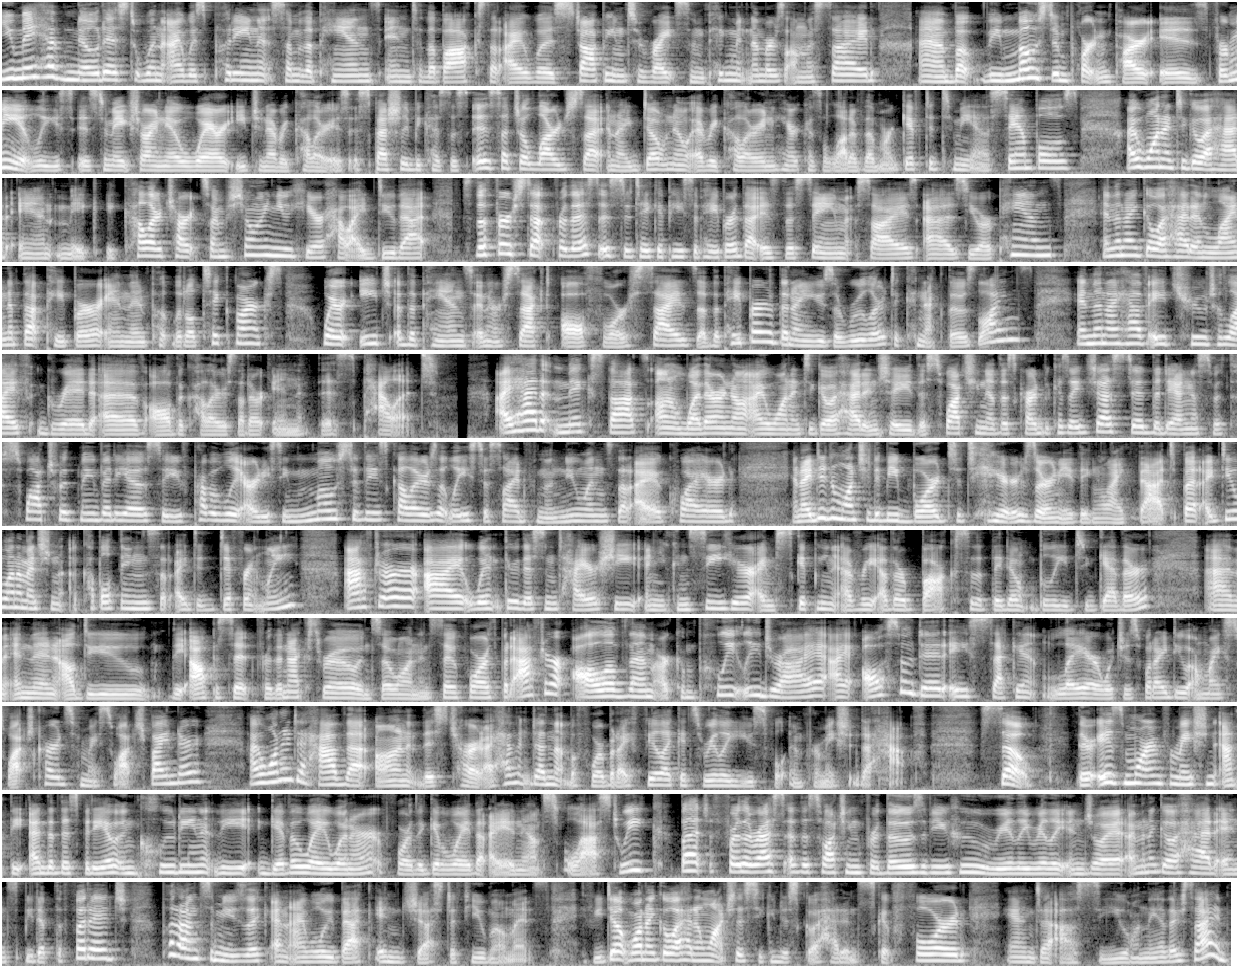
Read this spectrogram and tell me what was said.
You may have noticed when I was putting some of the pans into the box that I was stopping to write some pigment numbers on the side, um, but the most important part is, for me at least, is to make sure I know where each and every color is, especially because this is such a large set and I don't know every color in here because a lot of them were gifted to me as samples. I wanted to go ahead and make a color chart, so I'm showing you here how I do that. So the first step for this is to take a piece of paper that is the same size as your pans, and then I go ahead and line up that paper and then put little tick marks where each of the pans intersect all four sides of the paper. Then I use a ruler to connect those lines. And then I have a true to life grid of all the colors that are in this palette. I had mixed thoughts on whether or not I wanted to go ahead and show you the swatching of this card because I just did the Daniel Smith swatch with me video, so you've probably already seen most of these colors, at least aside from the new ones that I acquired. And I didn't want you to be bored to tears or anything like that, but I do want to mention a couple things that I did differently. After I went through this entire sheet, and you can see here I'm skipping every other box so that they don't bleed together, um, and then I'll do the opposite for the next row and so on and so forth. But after all of them are completely dry, dry, I also did a second layer, which is what I do on my swatch cards for my swatch binder. I wanted to have that on this chart. I haven't done that before, but I feel like it's really useful information to have. So there is more information at the end of this video, including the giveaway winner for the giveaway that I announced last week. But for the rest of the swatching, for those of you who really, really enjoy it, I'm gonna go ahead and speed up the footage, put on some music, and I will be back in just a few moments. If you don't wanna go ahead and watch this, you can just go ahead and skip forward, and uh, I'll see you on the other side.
